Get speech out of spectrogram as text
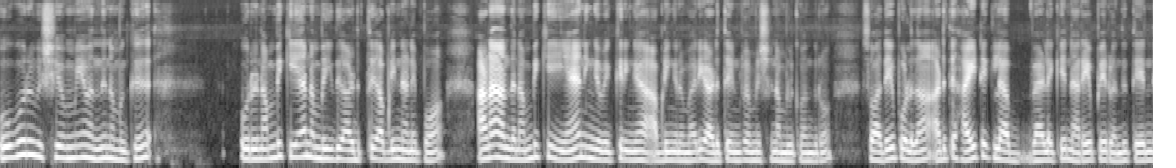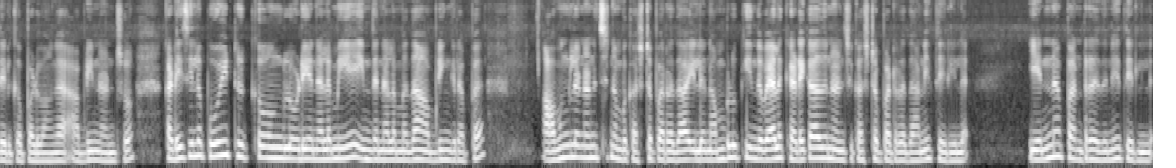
ஒவ்வொரு விஷயமுமே வந்து நமக்கு ஒரு நம்பிக்கையாக நம்ம இது அடுத்து அப்படின்னு நினைப்போம். ஆனால் அந்த நம்பிக்கையை ஏன் நீங்கள் வைக்கிறீங்க அப்படிங்கிற மாதிரி அடுத்த இன்ஃபர்மேஷன் நம்மளுக்கு வந்துடும் ஸோ அதே போல் தான் அடுத்து ஹைடெக் லேப் வேலைக்கு நிறைய பேர் வந்து தேர்ந்தெடுக்கப்படுவாங்க அப்படின்னு நினச்சோம். கடைசியில் போயிட்டுருக்கவங்களுடைய நிலமையே இந்த நிலமை தான் அப்படிங்கிறப்ப அவங்கள நினச்சி நம்ம கஷ்டப்படுறதா? இல்லை நம்மளுக்கு இந்த வேலை கிடைக்காதுன்னு நினச்சி கஷ்டப்படுறதானே தெரியல. என்ன பண்ணுறதுனே தெரியல.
